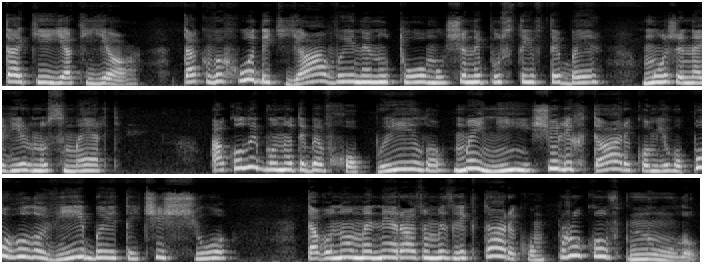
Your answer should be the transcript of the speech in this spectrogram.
Такі, як я, так виходить, я винен у тому, що не пустив тебе, може, на вірну смерть. А коли б воно тебе вхопило, мені, що ліхтариком його по голові бити, чи що, та воно мене разом із ліхтариком проковтнуло б.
